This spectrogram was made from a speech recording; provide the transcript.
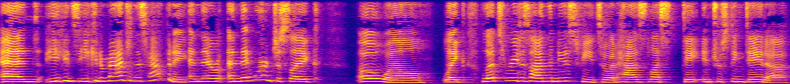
And you can you can imagine this happening. And they're and they weren't just like, oh well, like let's redesign the newsfeed so it has less da- interesting data.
